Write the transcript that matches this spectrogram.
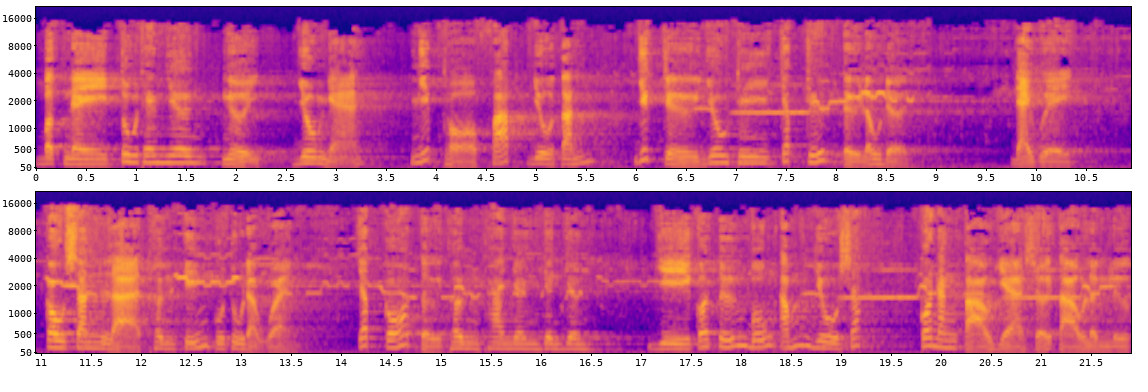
Bậc này tu theo nhân, người, vô ngã Nhiếp thọ pháp vô tánh Dứt trừ vô tri chấp trước từ lâu đời. Đại Huệ Câu sanh là thân kiến của tu đà hoàng. Chấp có tự thân tha nhân dân dân. Vì có tướng bốn ấm vô sắc, Có năng tạo và sở tạo lần lượt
